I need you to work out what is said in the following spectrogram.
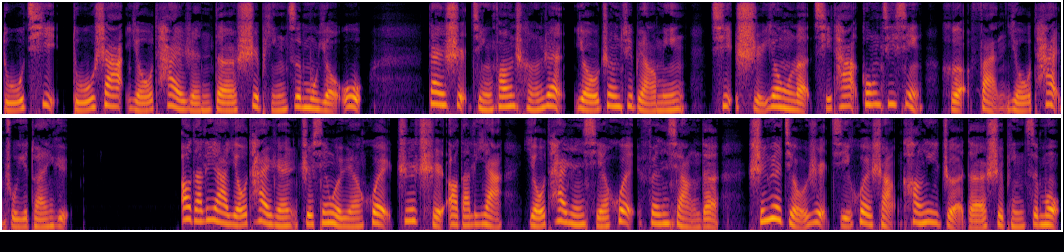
毒气毒杀犹太人的视频字幕有误，但是警方承认有证据表明其使用了其他攻击性和反犹太主义短语。澳大利亚犹太人执行委员会支持澳大利亚犹太人协会分享的十月九日集会上抗议者的视频字幕。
